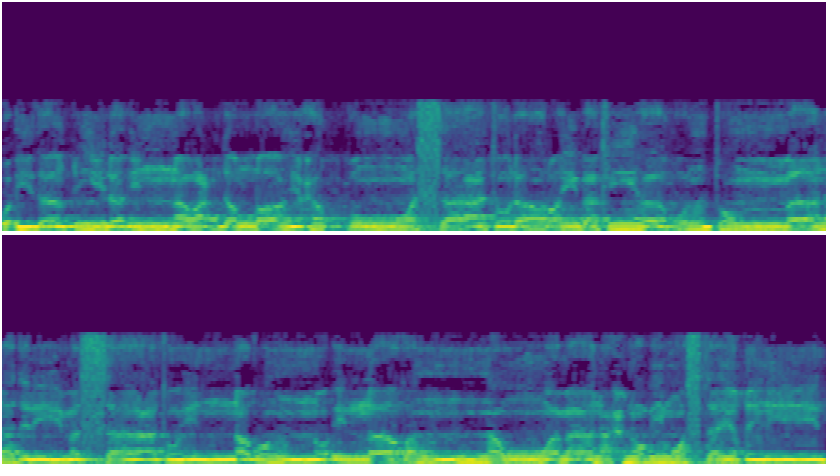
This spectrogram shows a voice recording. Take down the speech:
وإذا قيل إن وعد الله حق والساعة لا ريب فيها قلتم ما ندري ما الساعة إن نظن إلا ظنا وما نحن بمستيقنين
